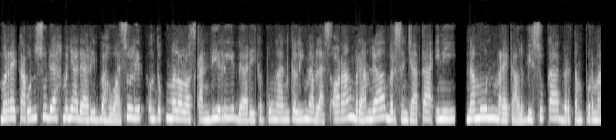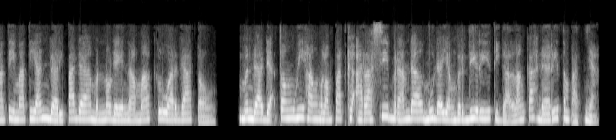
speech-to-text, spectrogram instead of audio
Mereka pun sudah menyadari bahwa sulit untuk meloloskan diri dari kepungan ke-15 orang berandal bersenjata ini, namun mereka lebih suka bertempur mati-matian daripada menodai nama keluarga Tong. Mendadak Tong Wihang melompat ke arah si berandal muda yang berdiri tiga langkah dari tempatnya.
